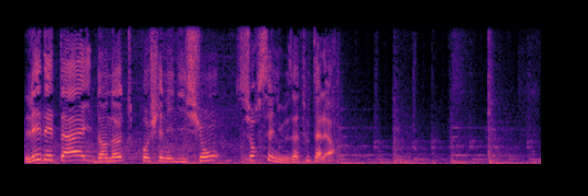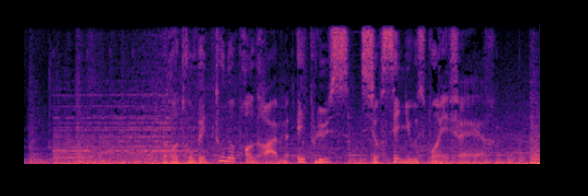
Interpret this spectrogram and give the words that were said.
Les détails dans notre prochaine édition sur CNews. À tout à l'heure. Retrouvez tous nos programmes et plus sur cnews.fr.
